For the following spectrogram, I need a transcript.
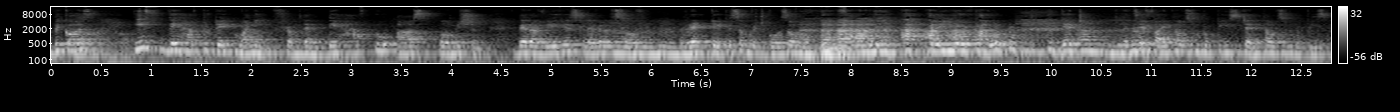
because Oh if they have to take money from them they have to ask permission there are various levels Mm-hmm, of red tapeism which goes on in family. Where you have to go to, to get let's say 5000 rupees 10000 rupees.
